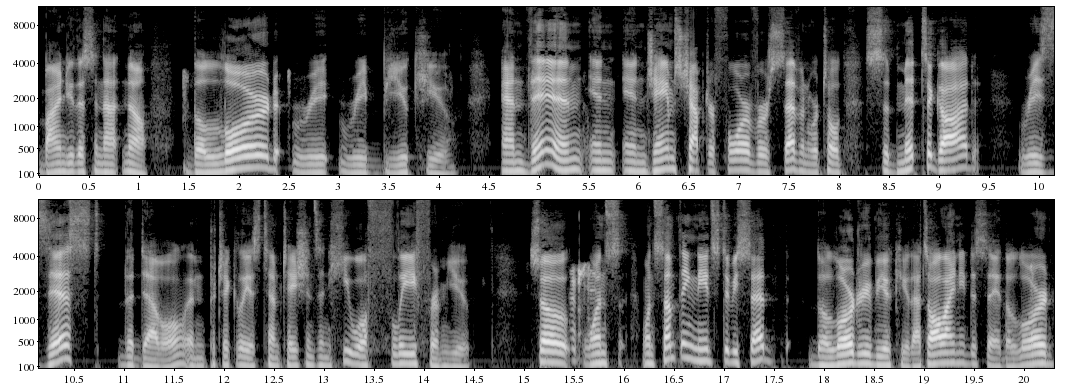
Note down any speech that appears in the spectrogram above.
bind you, this and that. No, the Lord re- rebuke you. And then in in James chapter four verse seven, we're told submit to God, resist the devil, and particularly his temptations, and he will flee from you. So once when something needs to be said, the Lord rebuke you. That's all I need to say. The Lord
